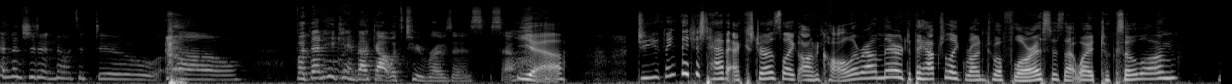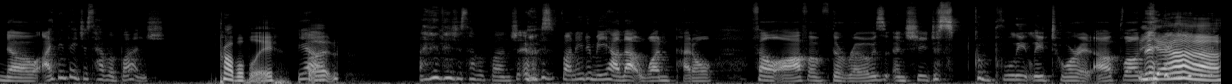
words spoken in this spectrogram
and then she didn't know what to do. Oh. But then he came back out with two roses. So Yeah. Do you think they just have extras like on call around there? Did they have to like run to a florist? Is that why it took so long? No, I think they just have a bunch. Probably. Yeah. But I think they just have a bunch. It was funny to me how that one petal fell off of the rose and she just completely tore it up while yeah.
